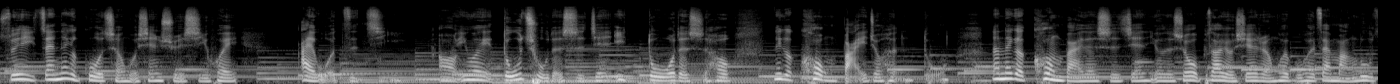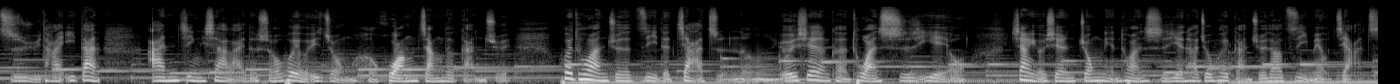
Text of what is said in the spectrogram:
所以在那个过程，我先学习会爱我自己。哦，因为独处的时间一多的时候，那个空白就很多。那那个空白的时间，有的时候我不知道有些人会不会在忙碌之余，他一旦安静下来的时候，会有一种很慌张的感觉。会突然觉得自己的价值呢？有一些人可能突然失业哦，像有些人中年突然失业，他就会感觉到自己没有价值。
